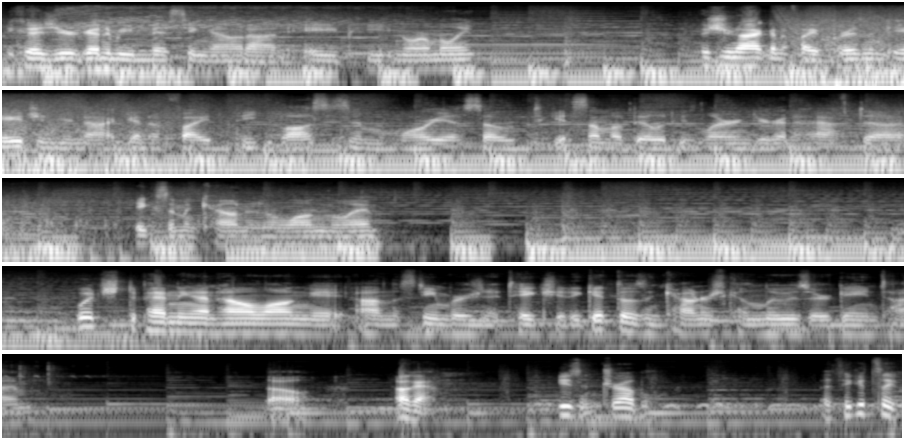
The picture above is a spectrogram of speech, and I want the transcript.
Because you're going to be missing out on AP normally. Because you're not going to fight Prison Cage and you're not going to fight the bosses in Memoria, so to get some abilities learned, you're going to have to take some encounters along the way. Which, depending on how long it, on the Steam version it takes you to get those encounters, can lose or gain time. So, okay. He's in trouble. I think it's like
